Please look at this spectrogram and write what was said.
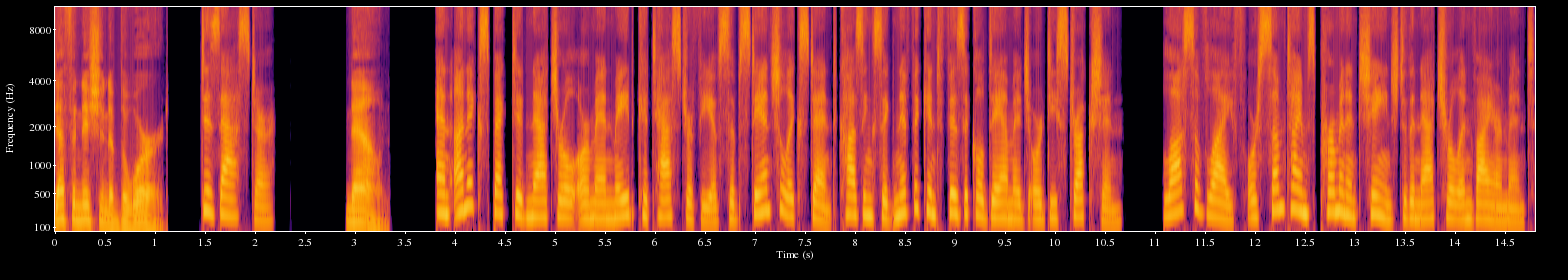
Definition of the word. Disaster. Noun. An unexpected natural or man-made catastrophe of substantial extent causing significant physical damage or destruction, loss of life or sometimes permanent change to the natural environment.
